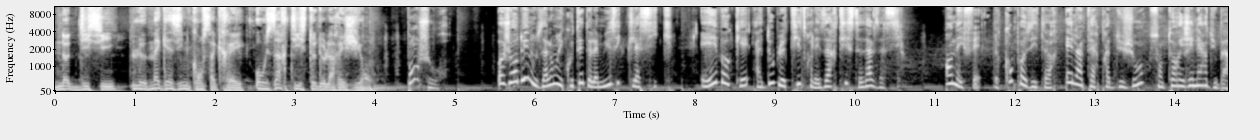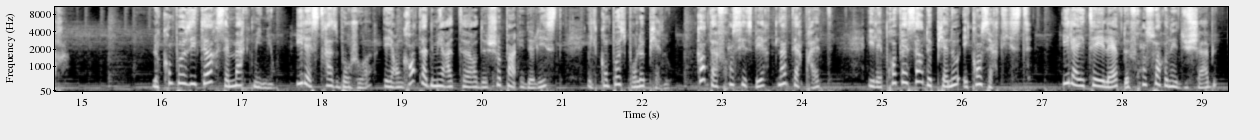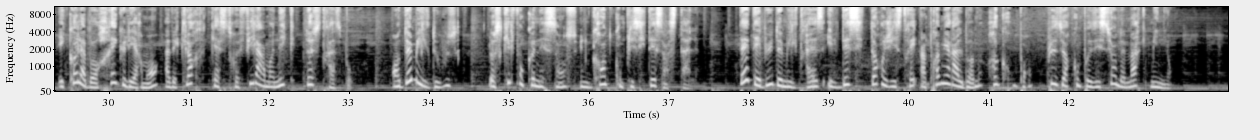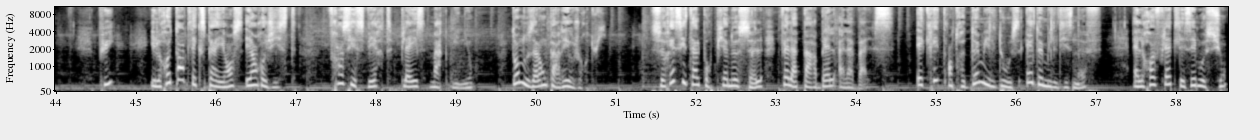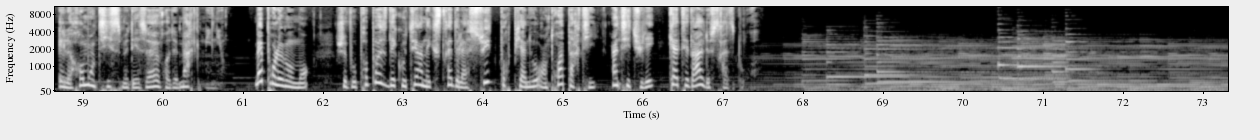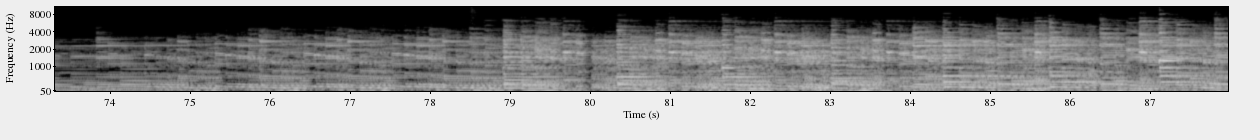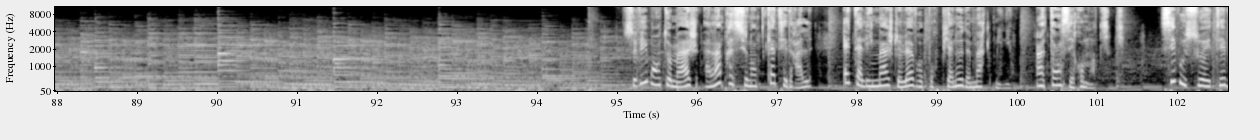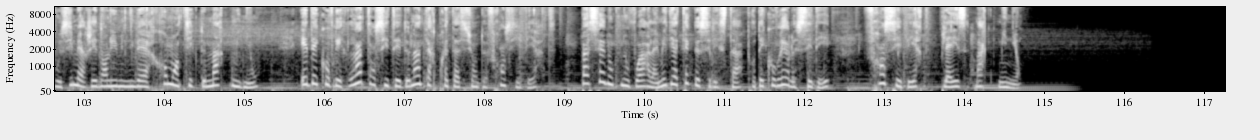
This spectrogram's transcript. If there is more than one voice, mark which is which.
Speaker 1: Note d'ici, le magazine consacré aux artistes de la région.
Speaker 2: Bonjour. Aujourd'hui, nous allons écouter de la musique classique et évoquer à double titre les artistes alsaciens. En effet, le compositeur et l'interprète du jour sont originaires du Bas-Rhin. Le compositeur, c'est Marc Mignon. Il est strasbourgeois et en grand admirateur de Chopin et de Liszt, il compose pour le piano. Quant à Francis Wirth, l'interprète, il est professeur de piano et concertiste. Il a été élève de François-René Duchable et collabore régulièrement avec l'Orchestre Philharmonique de Strasbourg. En 2012, lorsqu'ils font connaissance, une grande complicité s'installe. Dès début 2013, il décide d'enregistrer un premier album regroupant plusieurs compositions de Marc Mignon. Puis, il retente l'expérience et enregistre Francis Wirth Plays Marc Mignon, dont nous allons parler aujourd'hui. Ce récital pour piano seul fait la part belle à la valse. Écrite entre 2012 et 2019, elle reflète les émotions et le romantisme des œuvres de Marc Mignon. Mais pour le moment, je vous propose d'écouter un extrait de la suite pour piano en trois parties, intitulée Cathédrale de Strasbourg. Ce vibrant hommage à l'impressionnante cathédrale est à l'image de l'œuvre pour piano de Marc Mignon, intense et romantique. Si vous souhaitez vous immerger dans l'univers romantique de Marc Mignon et découvrir l'intensité de l'interprétation de Francis Wirth, passez donc nous voir à la médiathèque de Célestat pour découvrir le CD Francis Wirth Plays Marc Mignon.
